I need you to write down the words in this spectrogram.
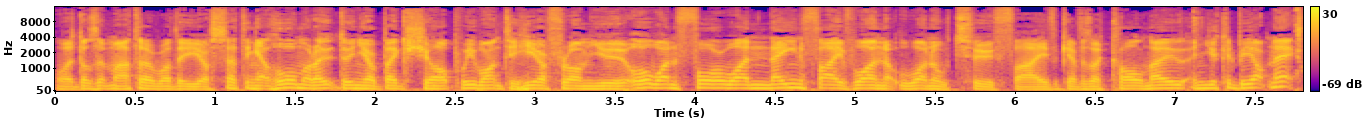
Well, it doesn't matter whether you're sitting at home or out doing your big shop. We want to hear from you. 0141 951 1025. Give us a call now and you could be up next.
